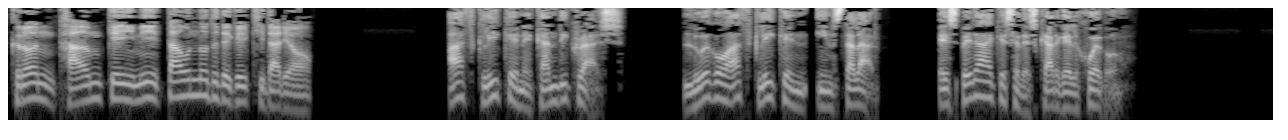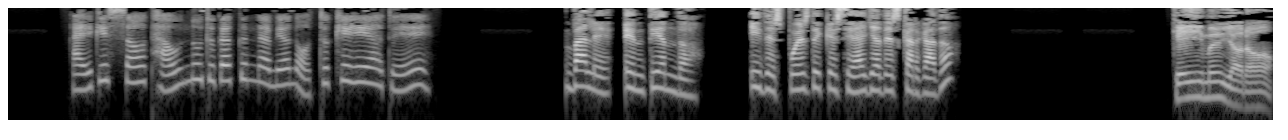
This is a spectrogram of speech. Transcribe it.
그런 다음 게임이 다운로드되길 기다려. Haz clic en e Candy Crush. Luego haz clic en Instalar. Espera a que se descargue el juego. 알겠어. 다운로드가 끝나면 어떻게 해야 돼? Vale, entiendo. ¿Y después de que se haya descargado? 게임을 열어.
